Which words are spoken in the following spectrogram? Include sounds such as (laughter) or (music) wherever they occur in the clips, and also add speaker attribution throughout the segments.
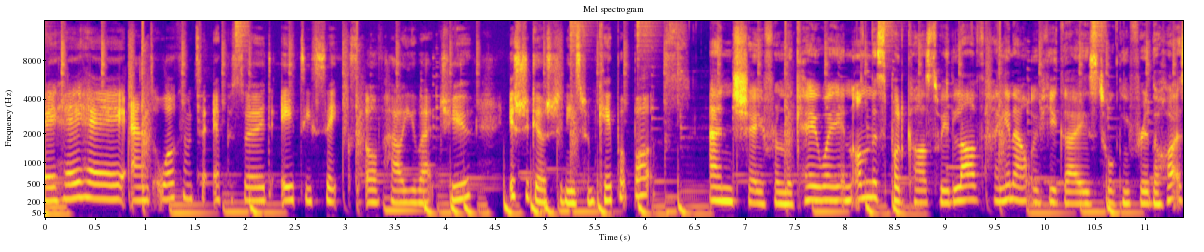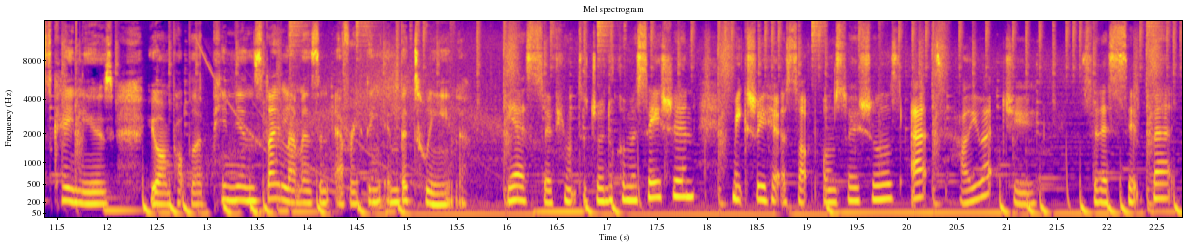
Speaker 1: Hey, hey, hey, and welcome to episode 86 of Hallyu At U. It's your girl Shanice from K-Pop Box.
Speaker 2: and Shai from the Kway. And on this podcast, we love hanging out with you guys, talking through the hottest K news, your unpopular opinions, dilemmas, and everything in between.
Speaker 1: Yes, so if you want to join the conversation, make sure you hit us up on socials at How You At You. So let's sit back,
